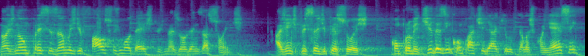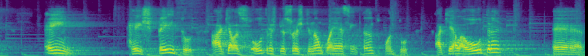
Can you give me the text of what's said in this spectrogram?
Nós não precisamos de falsos modestos nas organizações. A gente precisa de pessoas comprometidas em compartilhar aquilo que elas conhecem, em respeito àquelas outras pessoas que não conhecem tanto quanto aquela outra, é,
